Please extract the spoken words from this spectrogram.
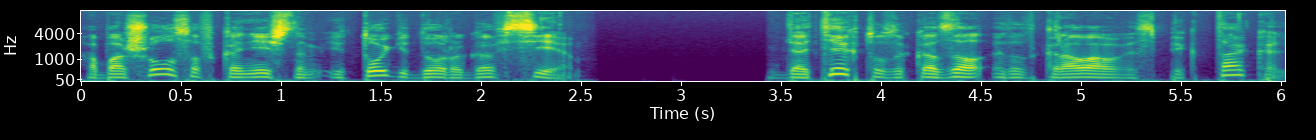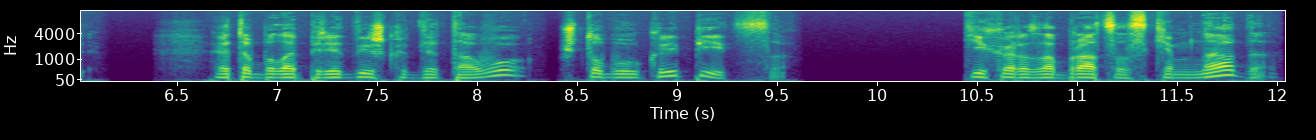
обошелся в конечном итоге дорого всем. Для тех, кто заказал этот кровавый спектакль, это была передышка для того, чтобы укрепиться. Тихо разобраться с кем надо,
